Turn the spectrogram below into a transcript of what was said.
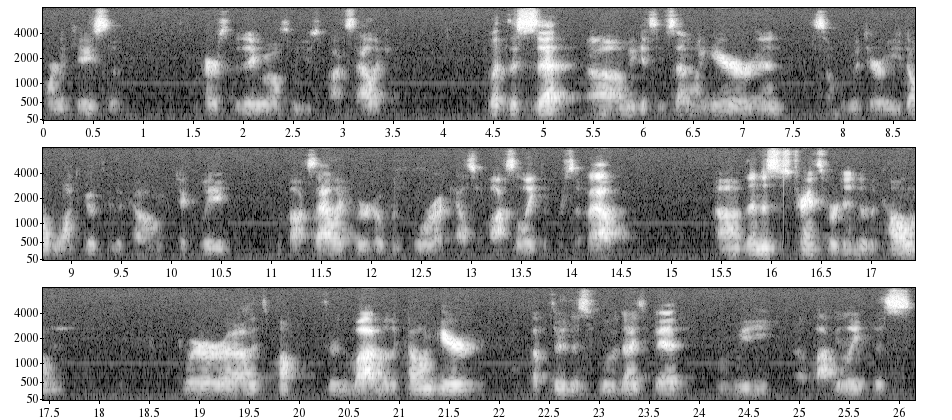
or in the case of comparison today, we also use oxalic let this set. Um, we get some settling here and some of the material you don't want to go through the cone, particularly with oxalic. We're hoping for a calcium oxalate to precip out. Uh, then this is transferred into the cone where uh, it's pumped through the bottom of the cone here up through this fluidized bed. When we uh, populate this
